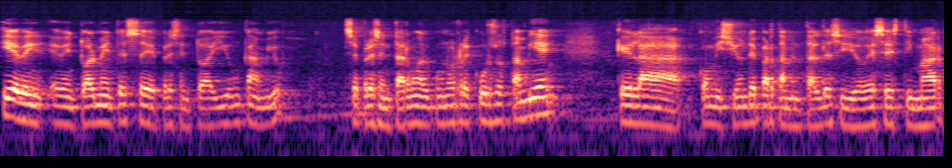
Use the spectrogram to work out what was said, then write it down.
y eventualmente se presentó ahí un cambio, se presentaron algunos recursos también que la comisión departamental decidió desestimar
